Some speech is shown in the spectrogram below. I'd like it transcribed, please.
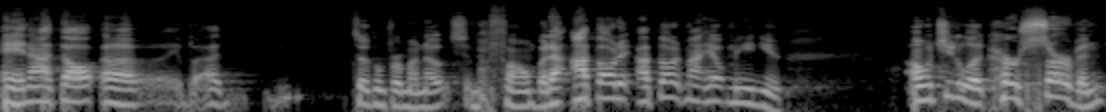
and I thought, uh, I took them from my notes in my phone, but I, I, thought it, I thought it might help me and you. I want you to look, her servant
